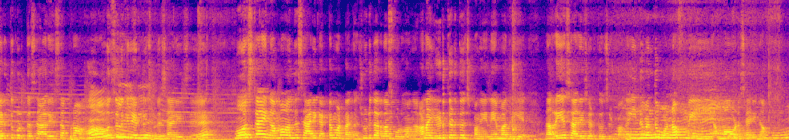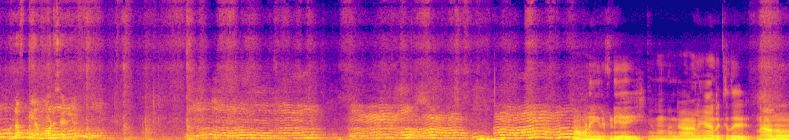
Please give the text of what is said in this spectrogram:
எடுத்து கொடுத்த சாரீஸ் அப்புறம் அம்மா அவங்களுக்கு எடுத்து வச்சிருந்த சாரீஸ் மோஸ்டா எங்க அம்மா வந்து saree கட்ட மாட்டாங்க. சுடிதார் தான் போடுவாங்க. ஆனா எடுத்து எடுத்து வச்சுப்பாங்க. என்னைய மாதிரியே. நிறைய சாரீஸ் எடுத்து வச்சிருப்பாங்க. இது வந்து ஒன் ஆஃப் மை அம்மாவோட saree தான். ஒன் ஆஃப் மை அம்மாவோட saree. இருக்குடியே இன்னும் ஜாலியா இருக்குது. நானும்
